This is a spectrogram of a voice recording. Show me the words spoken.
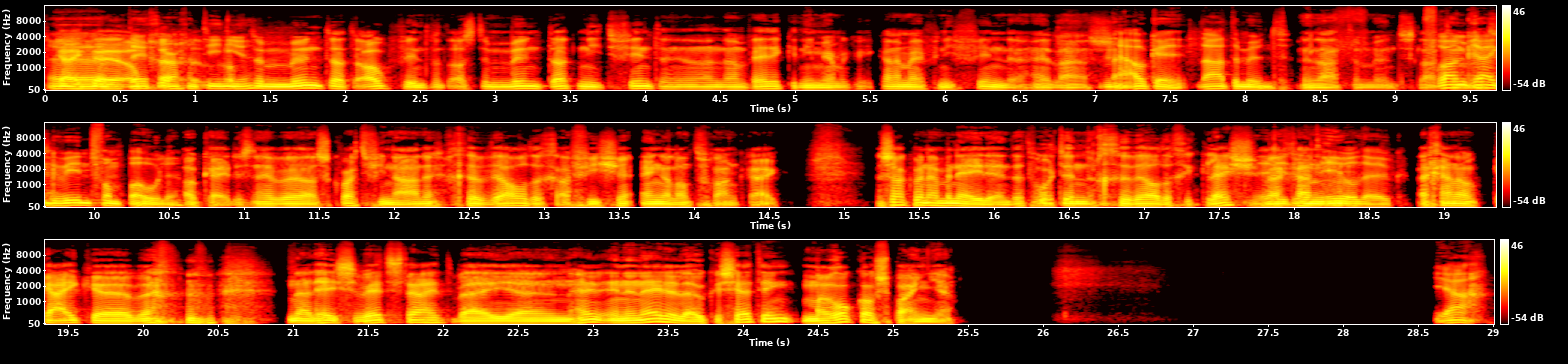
Kijken of tegen de- Argentinië. Of de munt dat ook vindt. Want als de munt dat niet vindt, dan, dan weet ik het niet meer. Maar ik, ik kan hem even niet vinden, helaas. Nou, oké, laat de munt. Laat de munt. laat de Frankrijk munt. wint van Polen. Oké, dus dan hebben we als kwartfinale geweldig affiche Engeland-Frankrijk. Dan zakken we naar beneden en dat wordt een geweldige clash. Ja, wij, gaan, wordt heel leuk. wij gaan ook kijken naar deze wedstrijd bij een, in een hele leuke setting. Marokko-Spanje. Ja.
